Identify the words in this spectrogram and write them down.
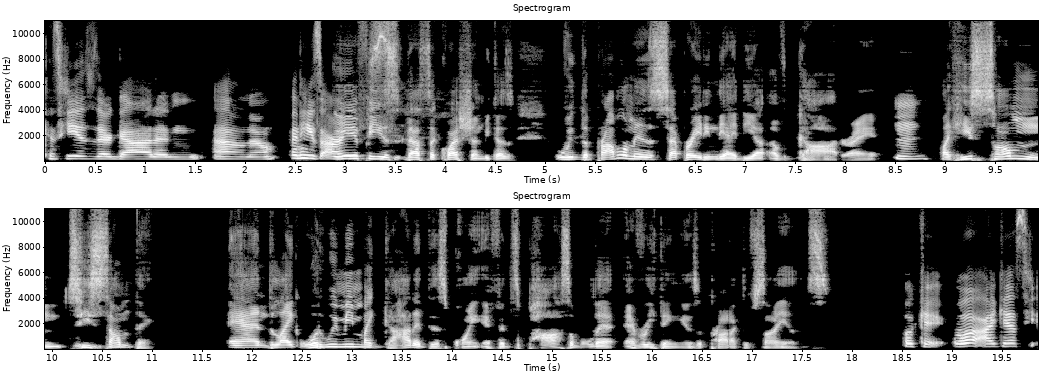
Because he is their god and I don't know. And he's our if he's that's the question because with the problem is separating the idea of god right Mm. like he's some he's something and like what do we mean by god at this point if it's possible that everything is a product of science Okay. Well, I guess he,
